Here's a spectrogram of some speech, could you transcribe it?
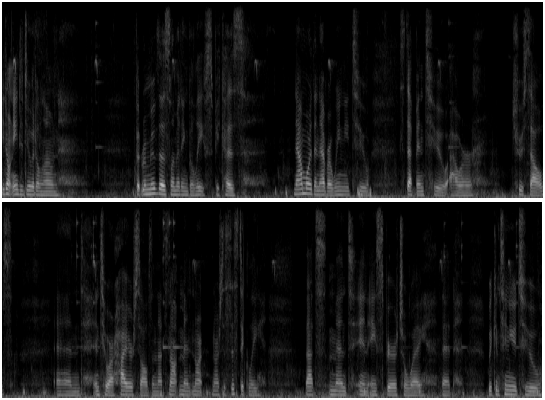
you don't need to do it alone. But remove those limiting beliefs because now more than ever, we need to step into our true selves and into our higher selves. And that's not meant nar- narcissistically, that's meant in a spiritual way that we continue to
